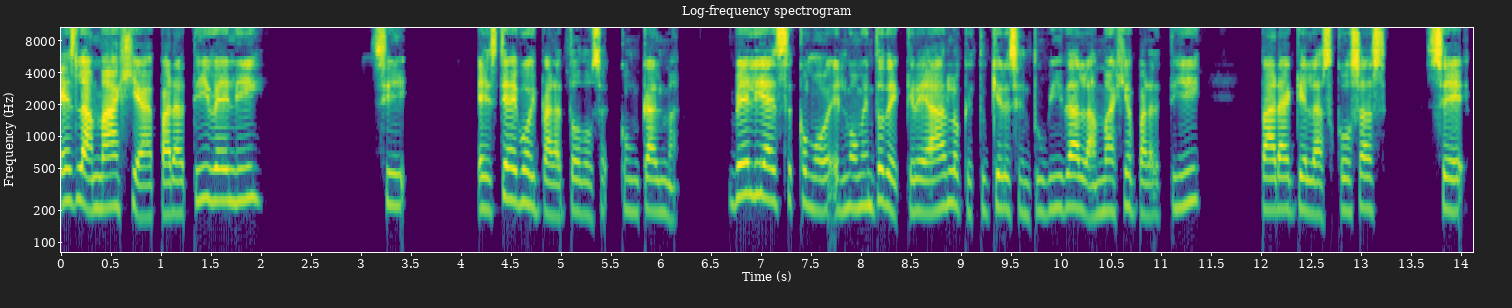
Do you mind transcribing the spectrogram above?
es la magia. Para ti, Beli, sí, este ahí voy para todos, con calma. Beli es como el momento de crear lo que tú quieres en tu vida, la magia para ti, para que las cosas se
